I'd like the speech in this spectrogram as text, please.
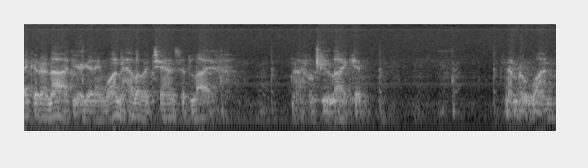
Like it or not, you're getting one hell of a chance at life. I hope you like it. Number one.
